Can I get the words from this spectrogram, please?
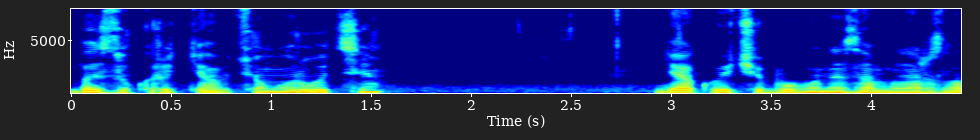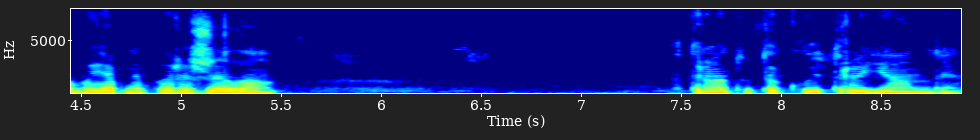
без укриття в цьому році. Дякуючи Богу, не замерзла, бо я б не пережила втрату такої троянди.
